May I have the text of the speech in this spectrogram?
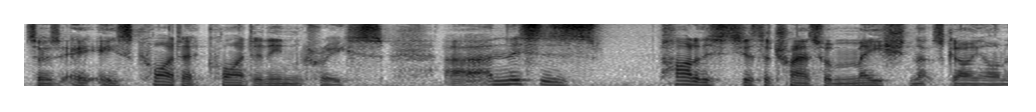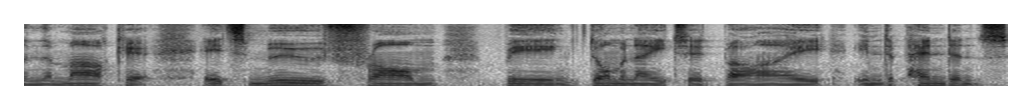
So it's, it's, quite a quite an increase, uh, and this is. Part of this is just a transformation that's going on in the market. It's moved from being dominated by independents.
